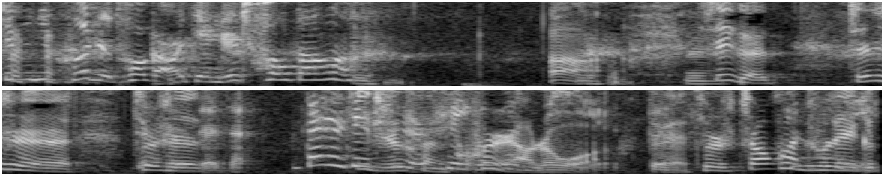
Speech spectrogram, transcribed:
这问题何止脱稿，简直超纲啊！啊，这个真是就是对对对，但是一直很困扰着我。对，就是召唤出来一个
